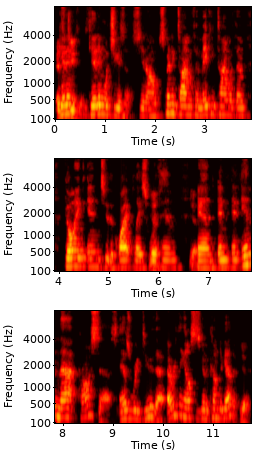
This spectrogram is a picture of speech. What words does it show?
it's getting, Jesus. Getting with Jesus, you know, spending time with him, making time with him, going into the quiet place with Yes. him. yes. And, and and in that process, as we do that, everything else is going to come together. yes,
